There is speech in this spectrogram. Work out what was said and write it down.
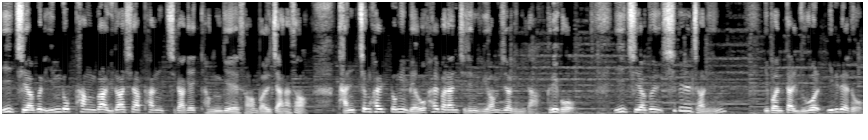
이 지역은 인도판과 유라시아판 지각의 경계에서 멀지 않아서 단층 활동이 매우 활발한 지진 위험 지역입니다. 그리고 이 지역은 10일 전인 이번 달 6월 1일에도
